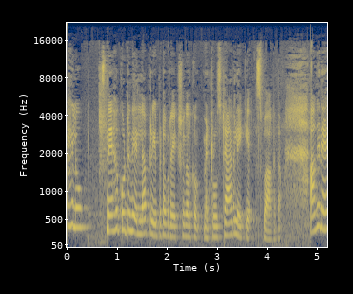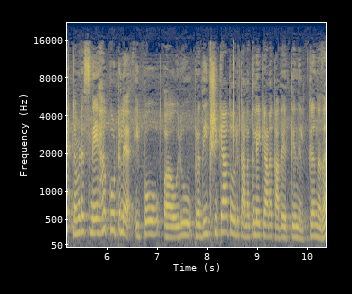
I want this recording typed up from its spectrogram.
ഹായ് ഹലോ. സ്നേഹക്കൂട്ടിന്റെ എല്ലാ പ്രിയപ്പെട്ട പ്രേക്ഷകർക്കും മെട്രോ സ്റ്റാറിലേക്ക് സ്വാഗതം. അങ്ങനെ നമ്മുടെ സ്നേഹക്കൂട്ടിൽ ഇപ്പോൾ ഒരു പ്രതീക്ഷിക്കാത്ത ഒരു തലത്തിലേക്കാണ് കഥ എത്തി നിൽക്കുന്നത്.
